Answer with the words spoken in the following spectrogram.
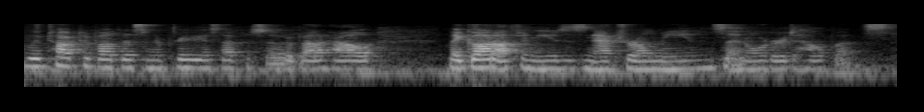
we've talked about this in a previous episode about how like God often uses natural means in order to help us.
